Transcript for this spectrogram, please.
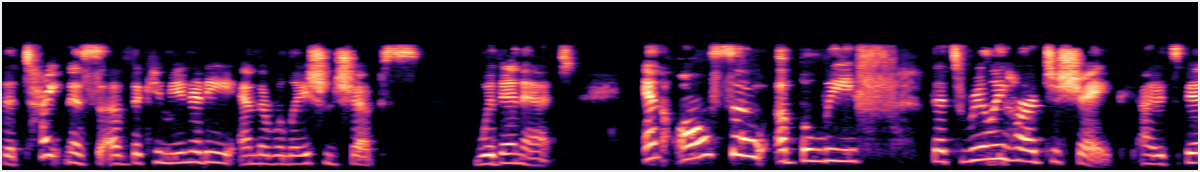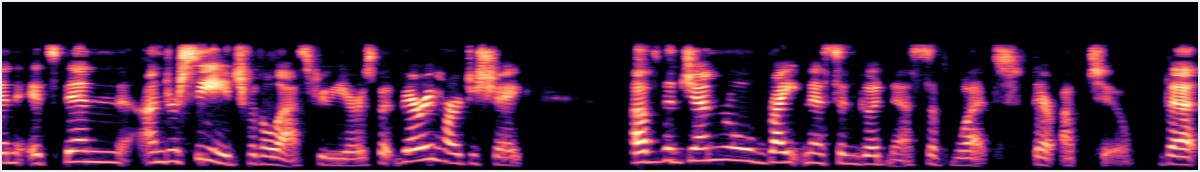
the tightness of the community and the relationships within it. And also a belief that's really hard to shake. Uh, it's been it's been under siege for the last few years but very hard to shake of the general rightness and goodness of what they're up to. That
